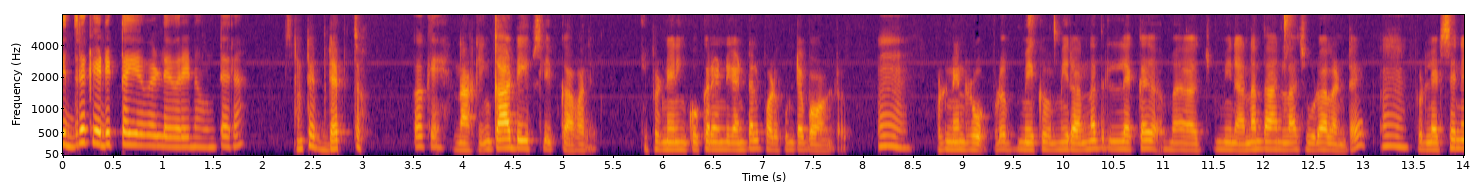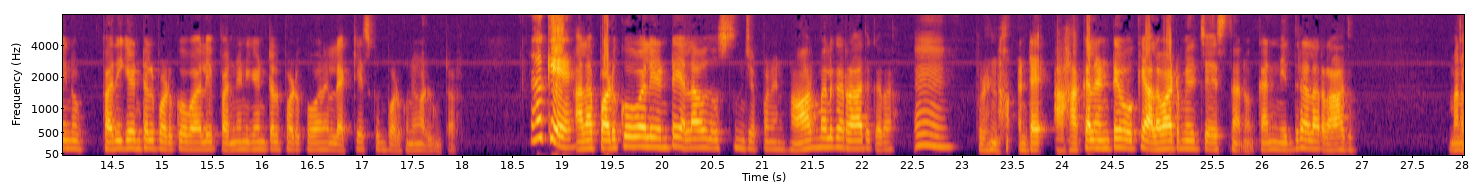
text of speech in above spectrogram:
నిద్రకి అడిక్ట్ అయ్యే వాళ్ళు ఎవరైనా ఉంటారా? అంటే డెప్త్ ఓకే నాకు ఇంకా డీప్ స్లీప్ కావాలి. ఇప్పుడు నేను ఇంకొక రెండు గంటలు పడుకుంటే బాగుంటుంది. ఇప్పుడు నేను ఇప్పుడు మీకు మీరు అన్నది లెక్క మీరు అన్న దానిలా చూడాలంటే ఇప్పుడు లెట్సే నేను పది గంటలు పడుకోవాలి పన్నెండు గంటలు పడుకోవాలి లెక్క వేసుకుని పడుకునే వాళ్ళు ఉంటారు. ఓకే. అలా పడుకోవాలి అంటే ఎలా వస్తుంది చెప్పండి? నార్మల్గా రాదు కదా. ఇప్పుడు అంటే ఆకలి అంటే ఓకే అలవాటు మీద చేస్తాను కానీ నిద్ర అలా రాదు. మన.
